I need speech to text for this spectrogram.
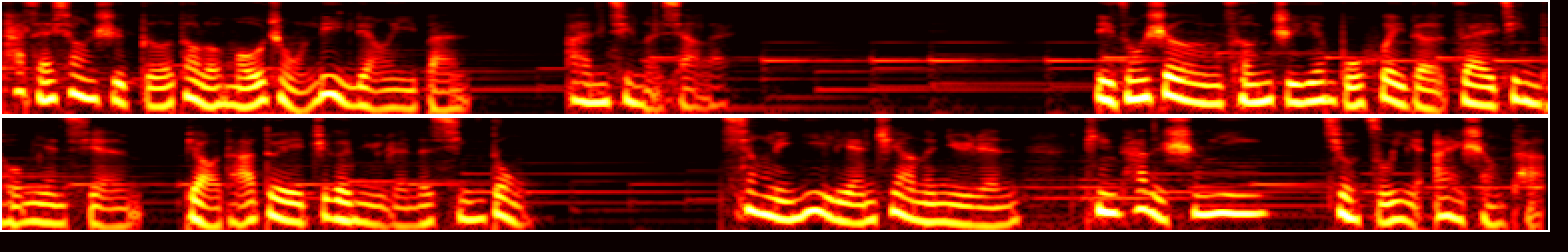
他才像是得到了某种力量一般，安静了下来。李宗盛曾直言不讳的在镜头面前表达对这个女人的心动，像林忆莲这样的女人，听她的声音就足以爱上她。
